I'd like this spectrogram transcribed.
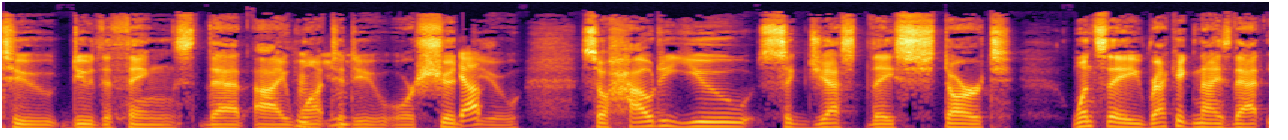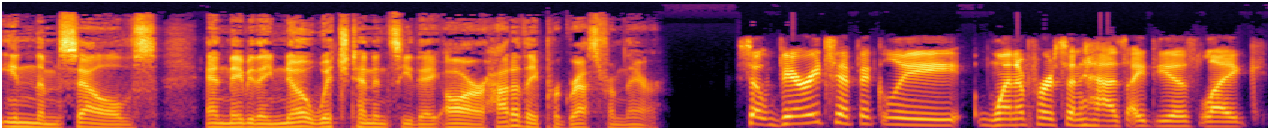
to do the things that I want mm-hmm. to do or should yep. do. So how do you suggest they start once they recognize that in themselves and maybe they know which tendency they are? How do they progress from there? So very typically when a person has ideas like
